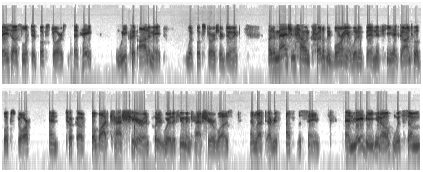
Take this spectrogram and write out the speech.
Bezos looked at bookstores and said, "Hey, we could automate what bookstores are doing." But imagine how incredibly boring it would have been if he had gone to a bookstore and took a robot cashier and put it where the human cashier was and left everything else the same. And maybe, you know, with some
